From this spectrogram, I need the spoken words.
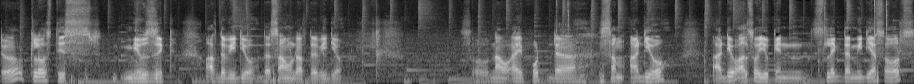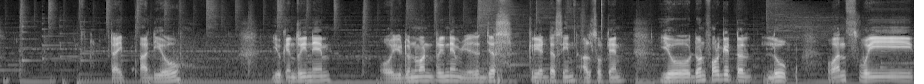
to close this music of the video the sound of the video. So now I put the some audio. Audio also you can select the media source. Type audio. You can rename or you don't want rename you just create the scene. Also can you don't forget the loop. Once we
